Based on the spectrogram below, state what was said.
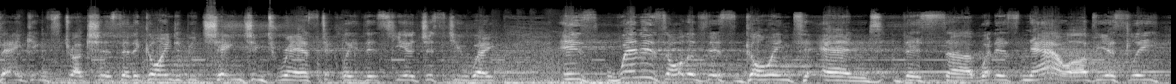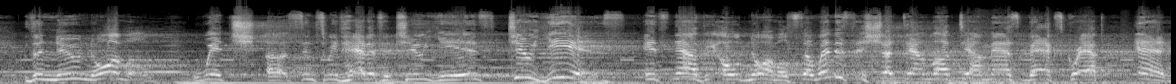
banking structures that are going to be changing drastically this year, just you wait, is when is all of this going to end? This, uh, what is now obviously the new normal, which, uh, since we've had it for two years, two years, it's now the old normal. So when does this shutdown, lockdown, mask, vax crap end?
